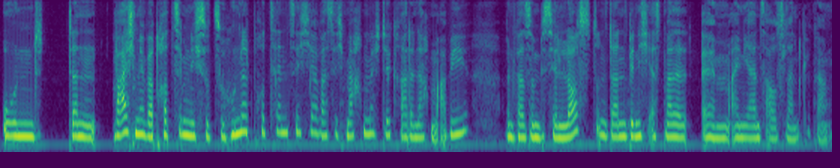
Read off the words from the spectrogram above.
Und dann war ich mir aber trotzdem nicht so zu 100 Prozent sicher, was ich machen möchte, gerade nach dem Abi und war so ein bisschen lost und dann bin ich erstmal ähm, ein Jahr ins Ausland gegangen.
